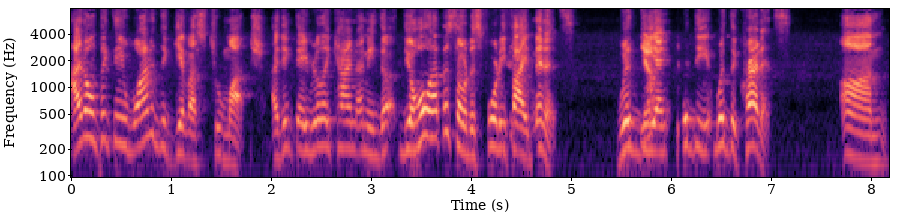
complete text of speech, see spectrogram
I don't think they wanted to give us too much. I think they really kind. I mean, the, the whole episode is forty five minutes with the Yeah. with the with the credits. Um,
